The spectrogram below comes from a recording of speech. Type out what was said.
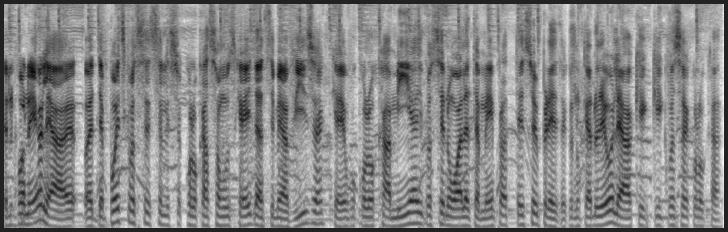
Eu não vou nem olhar. Eu- Depois que você seleciona, colocar sua música aí, Dan, você me avisa, que aí eu vou colocar a minha e você não olha também pra ter surpresa, que eu não quero nem olhar o que, que, que você vai colocar.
